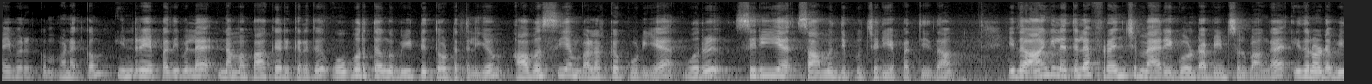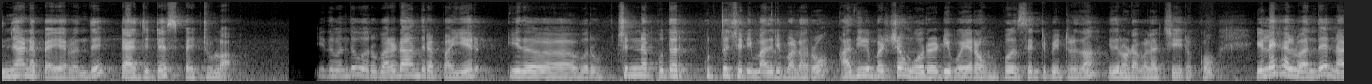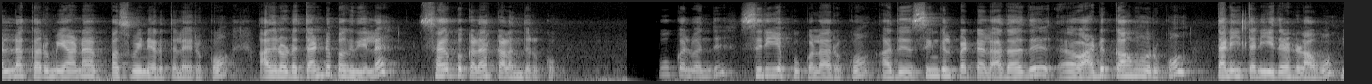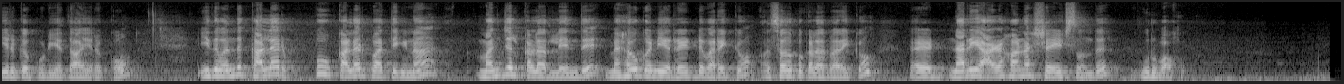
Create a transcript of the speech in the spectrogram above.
அனைவருக்கும் வணக்கம். இன்றைய பதிவில் நம்ம பார்க்க இருக்கிறது ஒவ்வொருத்தவங்க வீட்டு தோட்டத்துலேயும் அவசியம் வளர்க்கக்கூடிய ஒரு சிறிய சாமந்தி பூச்செடியை பற்றி தான் இது ஆங்கிலத்தில் ஃப்ரெஞ்சு மேரிகோல்டு அப்படின்னு சொல்லுவாங்க இதனோட விஞ்ஞான பெயர் வந்து டேஜிட்டஸ் பெட்ருலா இது வந்து ஒரு வருடாந்திர பயிர். இது ஒரு சின்ன புதர் குத்து செடி மாதிரி வளரும். அதிகபட்சம் ஒரு அடி உயரம் முப்பது சென்டிமீட்டர் தான் இதனோட வளர்ச்சி இருக்கும். இலைகள் வந்து நல்ல கருமையான பசுமை நிறத்தில் இருக்கும். அதனோட தண்டு பகுதியில் சிவப்பு கலர் கலந்துருக்கும். பூக்கள் வந்து சிறிய பூக்களாக இருக்கும். அது சிங்கிள் பெட்டல் அதாவது அடுக்காகவும் இருக்கும். தனித்தனி இதழ்களாகவும் இருக்கக்கூடியதாக இருக்கும். இது வந்து கலர் பூ கலர் பார்த்திங்கன்னா மஞ்சள் கலர்லேருந்து மெஹோகனி ரெட் வரைக்கும் சிவப்பு கலர் வரைக்கும் நிறைய அழகான ஷேட்ஸ் வந்து உருவாகும்.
